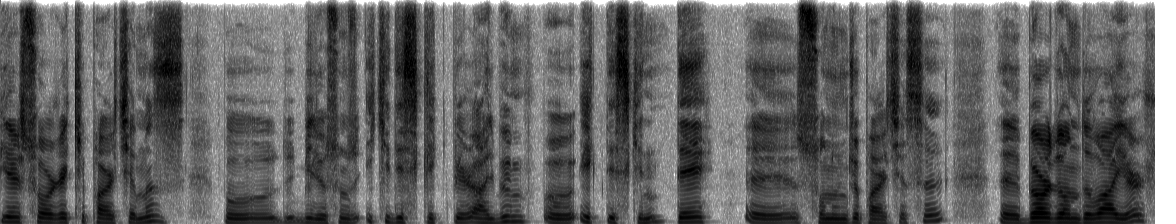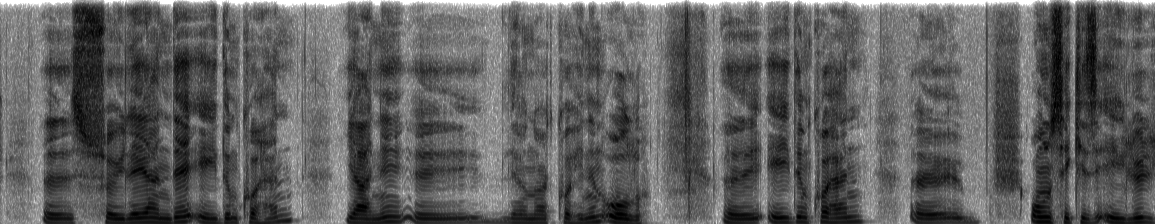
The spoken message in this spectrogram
bir sonraki parçamız bu biliyorsunuz iki disklik bir albüm. İlk diskin de e, sonuncu parçası. E, Bird on the Wire. E, söyleyen de Adam Cohen. Yani Leonard Cohen'in oğlu. Adam Cohen e, 18 Eylül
